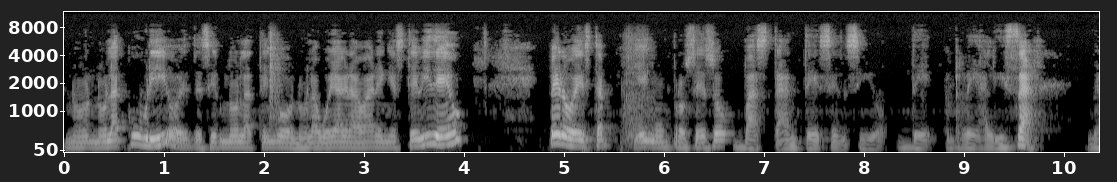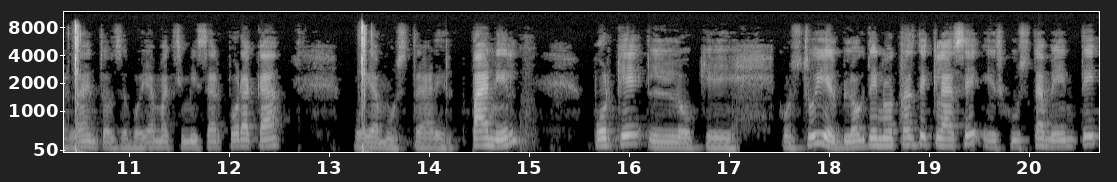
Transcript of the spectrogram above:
no, no la cubrí, o es decir, no la tengo, no la voy a grabar en este video, pero está en un proceso bastante sencillo de realizar, ¿verdad? Entonces voy a maximizar por acá, voy a mostrar el panel, porque lo que construye el blog de notas de clase es justamente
